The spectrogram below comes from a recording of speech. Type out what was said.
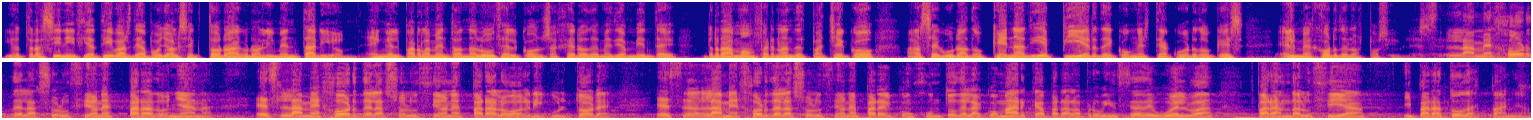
y otras iniciativas de apoyo al sector agroalimentario. En el Parlamento andaluz, el consejero de Medio Ambiente, Ramón Fernández Pacheco, ha asegurado que nadie pierde con este acuerdo, que es el mejor de los posibles. La mejor de las soluciones para Doñana, es la mejor de las soluciones para los agricultores, es la mejor de las soluciones para el conjunto de la comarca, para la provincia de Huelva, para Andalucía y para toda España.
